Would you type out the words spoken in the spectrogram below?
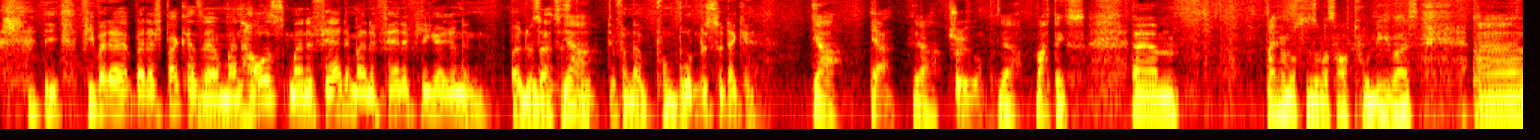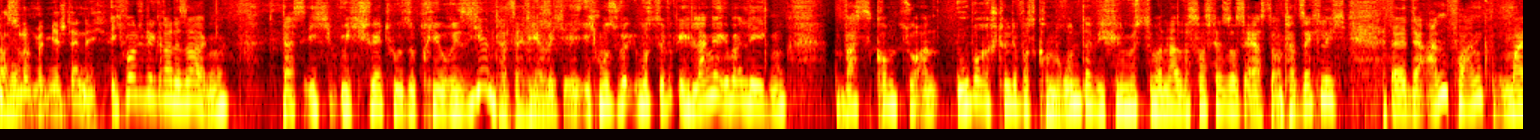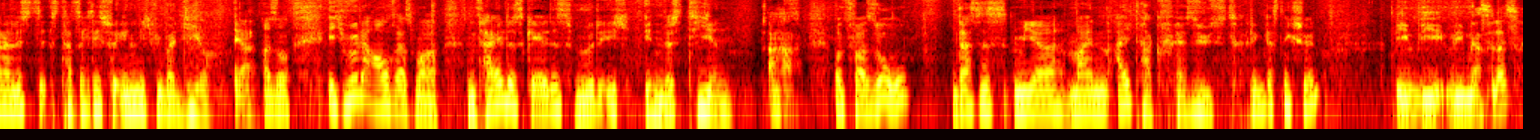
Wie bei der, bei der Sparkasse. Mein Haus, meine Pferde, meine Pferdefliegerinnen. Weil du sagtest, Ja. du- von der, vom Boden bis zur Decke. Ja. Ja. Ja. Entschuldigung. Ja, macht nichts. Ähm, manchmal musst du sowas auch tun, ich weiß. Äh, Machst du doch mit mir ständig. Ich wollte dir gerade sagen, dass ich mich schwer tue, so priorisieren tatsächlich. Also ich, ich muss, musste wirklich lange überlegen, was kommt so an obere Stelle, was kommt runter, wie viel müsste man, was, was wäre so das Erste. Und tatsächlich, äh, der Anfang meiner Liste ist tatsächlich so ähnlich wie bei dir. Ja. Also ich würde auch erstmal, einen Teil des Geldes würde ich investieren. Aha. Und, und zwar so, dass es mir meinen Alltag versüßt. Klingt das nicht schön? Wie, wie, wie machst du das?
